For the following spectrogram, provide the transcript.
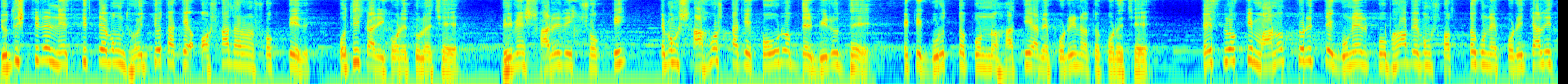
যুধিষ্ঠিরের নেতৃত্ব এবং ধৈর্য তাকে অসাধারণ শক্তির অধিকারী করে তুলেছে। ভীমের শারীরিক শক্তি এবং সাহস তাকে কৌরবদের বিরুদ্ধে একটি গুরুত্বপূর্ণ হাতিয়ারে পরিণত করেছে। এই শ্লোকটি মানব চরিত্রে গুণের প্রভাব এবং সত্যগুণে পরিচালিত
